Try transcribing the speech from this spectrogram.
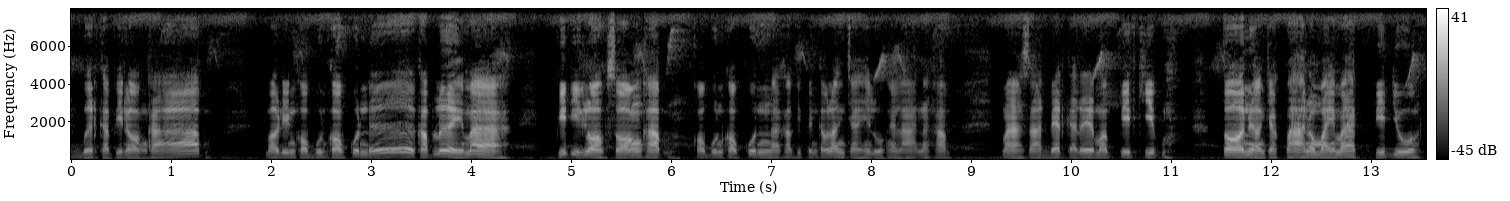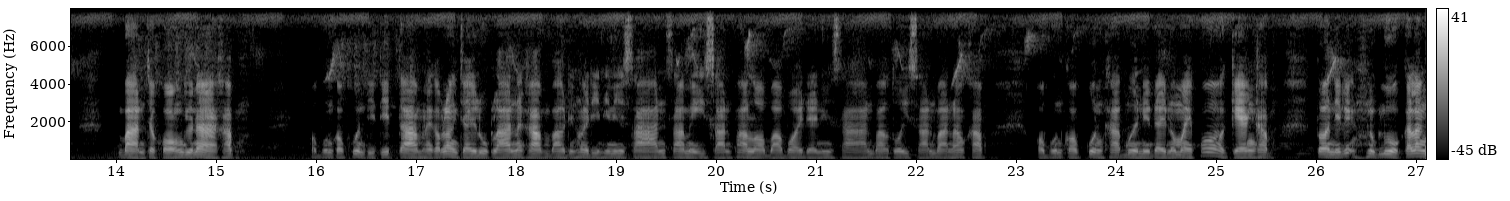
ดเบิร์ดครับพี่น้องครับบาวดินขอบบุญขอบคุณเด้อครับเลยมา ปิดอีกรอบสองครับ ขอบบุญขอบคุณนะครับ ที่เป็นกำลังใจให้ลูกให้หลานนะครับ มาซาดแบดกันเลยมาปิดคลิปต่อเนื่องจากป้าน้องใหม่มาปิดอยู่บ้านเจ้าของอยู่หน้าครับขอบคุณขอบคุณที่ติดตามให้กำลังใจลูกหลานนะครับบ่าวดินห้อยดินทินอีสานสามีอีสานผ้ารอบาวบอยแดนอีสานบ่าวตัวอีสานบ้านเฮาครับขอบคุณขอบคุณครับมือนี้ได้น้องใหม่พ่อแกงครับ ตอนนี้ลูกๆกำลัง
